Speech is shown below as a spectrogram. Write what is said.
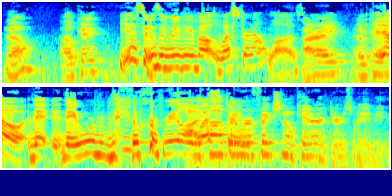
No. Okay. Yes, it was a movie about Western outlaws. All right. Okay. No, they, they were they were real I Western. thought they were fictional characters, maybe. That's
